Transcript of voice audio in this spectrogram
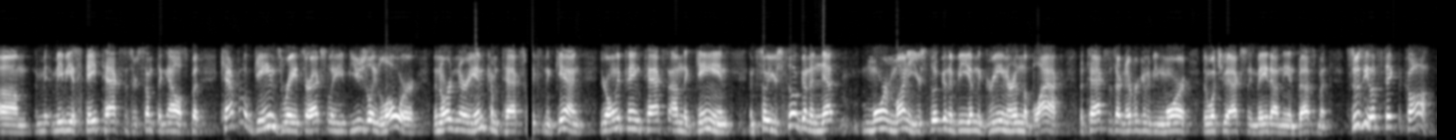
um, maybe estate taxes or something else. But capital gains rates are actually usually lower than ordinary income tax rates. And again, you're only paying tax on the gain, and so you're still going to net more money. You're still going to be in the green or in the black. The taxes are never going to be more than what you actually made on the investment. Susie, let's take the call.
